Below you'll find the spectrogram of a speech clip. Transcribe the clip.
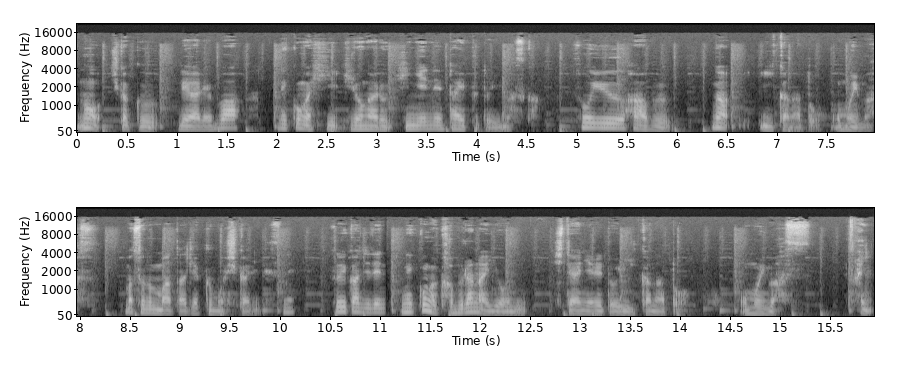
の近くであれば根っこが広がるひげ根タイプといいますか。そういうハーブがいいかなと思います。まあそのまた逆もしかりですね。そういう感じで根っこが被らないようにしてあげるといいかなと思います。はい。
